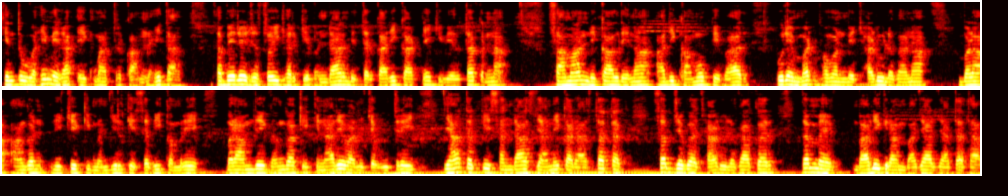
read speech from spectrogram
किंतु वही मेरा एकमात्र काम नहीं था। सवेरे रसोई घर के भंडार में तरकारी काटने की व्यवस्था करना सामान निकाल देना आदि कामों के बाद पूरे मठ भवन में झाड़ू लगाना, बड़ा आँगन नीचे की मंजिल के सभी कमरे, बरामदे गंगा के किनारे वाले चबूतरे, यहाँ तक कि संडास जाने का रास्ता तक सब जगह झाड़ू लगाकर तब मैं बालीग्राम बाज़ार जाता था।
